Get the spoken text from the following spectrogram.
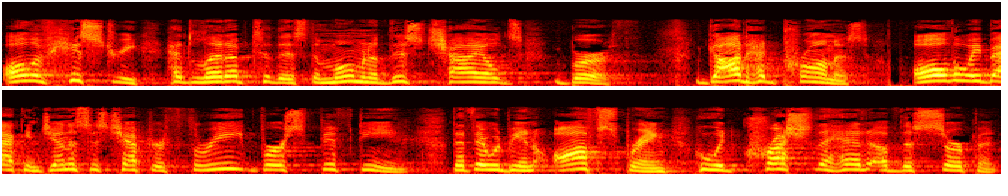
All of history had led up to this, the moment of this child's birth. God had promised all the way back in Genesis chapter 3, verse 15, that there would be an offspring who would crush the head of the serpent,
